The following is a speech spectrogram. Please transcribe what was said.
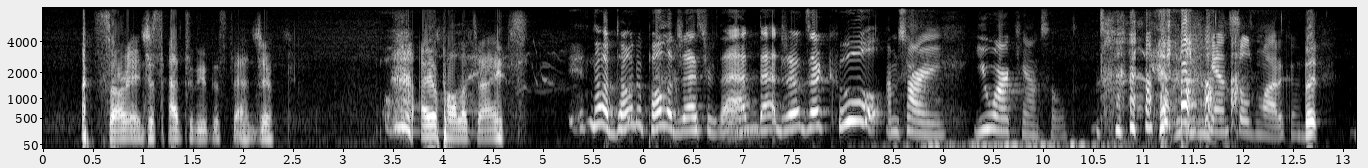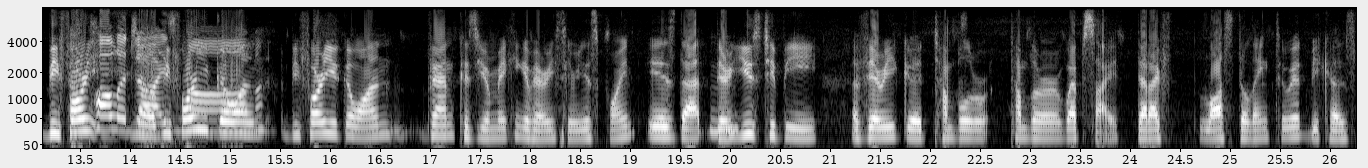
Sorry, I just had to do this dad joke. Oh, I apologize. No, don't apologize for that. Dad jokes are cool. I'm sorry. You are canceled. canceled Marco. But before you, no, Apologize, before you go on, before you go on, Van, because you're making a very serious point, is that there Mm-hmm. used to be a very good Tumblr Tumblr website that I've lost the link to it because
